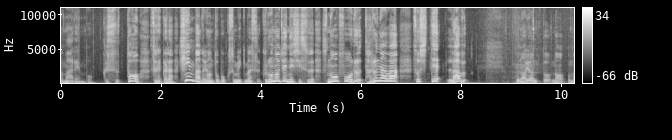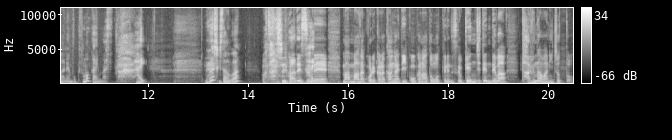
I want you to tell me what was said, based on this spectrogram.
マーレンボックスとそれから牝馬の4頭ボックスもいきますクロノジェネシススノーフォールタルナワそしてラブこの4頭のマーレンボックスも買います。はい。倉敷さんは？私はですね、はい、まあまだこれから考えていこうかなと思ってるんですけど現時点では樽縄にちょっと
